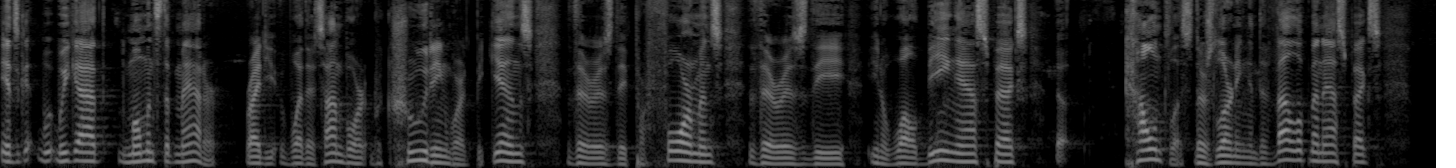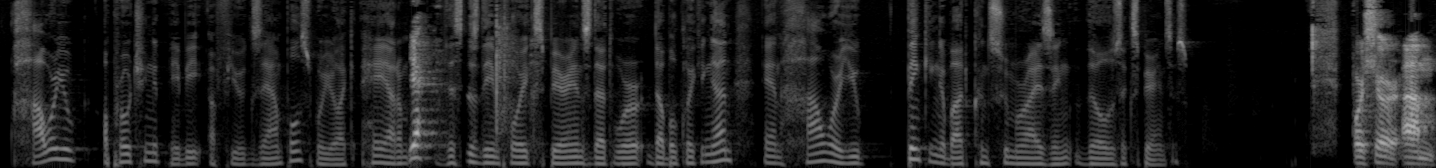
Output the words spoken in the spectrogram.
It's we got moments that matter, right? You, whether it's onboard recruiting, where it begins, there is the performance, there is the you know well-being aspects, uh, countless. There's learning and development aspects. How are you approaching it? Maybe a few examples where you're like, "Hey, Adam, Yeah. this is the employee experience that we're double clicking on, and how are you thinking about consumerizing those experiences?" For sure. Um,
